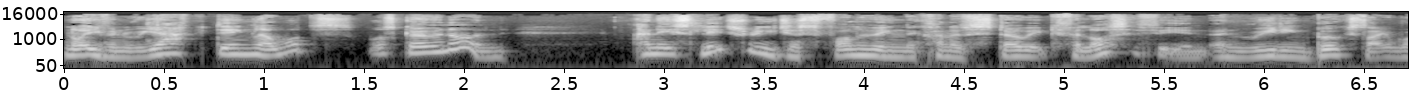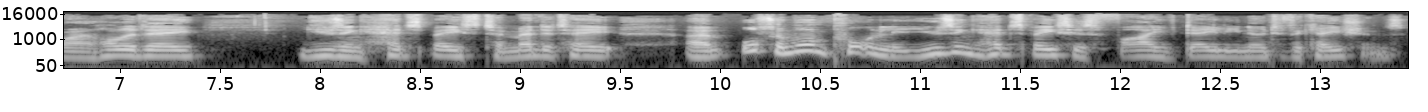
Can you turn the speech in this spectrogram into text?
not even reacting. Like what's, what's going on? And it's literally just following the kind of stoic philosophy and, and reading books like Ryan Holiday, using Headspace to meditate. Um, also, more importantly, using Headspace's five daily notifications.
